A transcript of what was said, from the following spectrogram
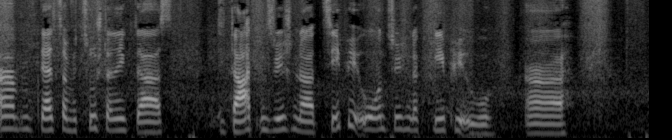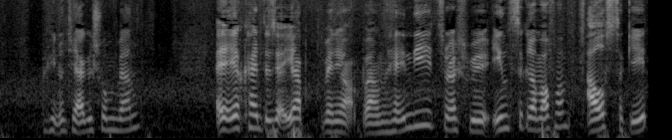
Ähm, der ist dafür zuständig, dass die Daten zwischen der CPU und zwischen der GPU äh, hin und her geschoben werden. Äh, ihr kennt das ja, ihr habt, wenn ihr beim Handy zum Beispiel Instagram aufmacht, außer geht,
